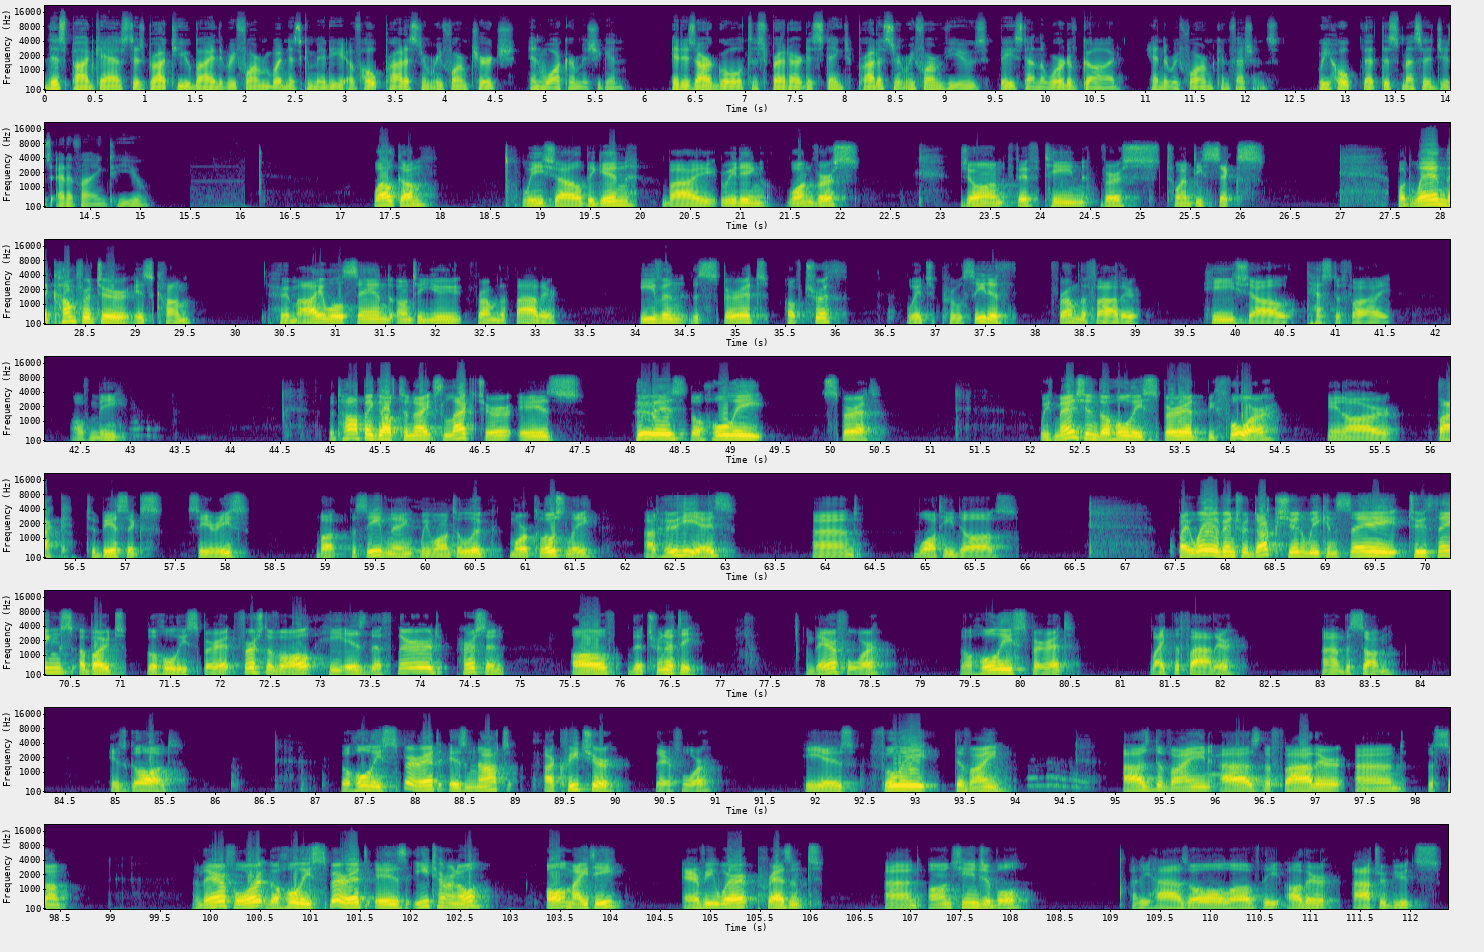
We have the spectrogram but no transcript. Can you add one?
This podcast is brought to you by the Reformed Witness Committee of Hope Protestant Reformed Church in Walker, Michigan. It is our goal to spread our distinct Protestant Reformed views based on the Word of God and the Reformed confessions. We hope that this message is edifying to you. Welcome. We shall begin by reading one verse, John 15, verse 26. But when the Comforter is come, whom I will send unto you from the Father, even the Spirit of truth, which proceedeth from the Father, he shall testify of me. The topic of tonight's lecture is Who is the Holy Spirit? We've mentioned the Holy Spirit before in our Back to Basics series. But this evening, we want to look more closely at who he is and what he does. By way of introduction, we can say two things about the Holy Spirit. First of all, he is the third person of the Trinity. And therefore, the Holy Spirit, like the Father and the Son, is God. The Holy Spirit is not a creature, therefore. He is fully divine, as divine as the Father and the Son. And therefore, the Holy Spirit is eternal, almighty, everywhere present, and unchangeable. And he has all of the other attributes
